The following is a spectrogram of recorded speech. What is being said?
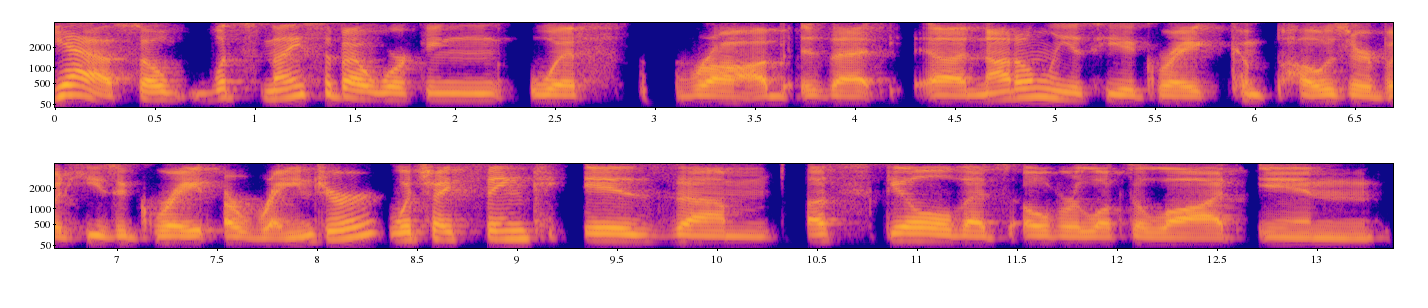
Yeah. So what's nice about working with Rob is that uh, not only is he a great composer, but he's a great arranger, which I think is um, a skill that's overlooked a lot in,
